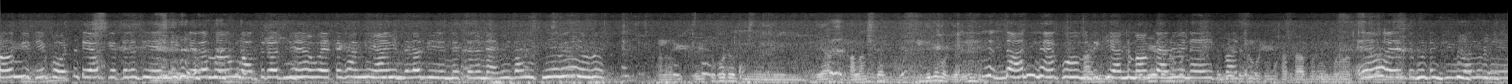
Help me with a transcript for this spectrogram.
මං හිටියේ පොට්ටයක් එතන තියෙන්නේ කියලා මම වතුරත් නෑව එතකන් එහා ඉඳලා තියෙන්නේ එතන නැවිලා හිටියේ මේව ඒකකොට එයා කලන්තයක් කියන්නේ දන්නේ නෑ කොහොමද කියන්න මම බැලුවේ නෑ ඊට පස්සේ කතා කරන්නේ මොනවද එයා එතකොට කිව්වලු මේ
